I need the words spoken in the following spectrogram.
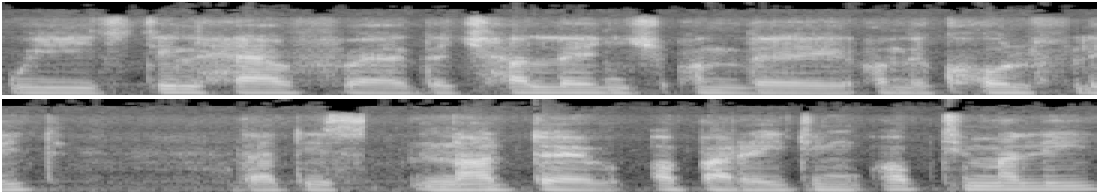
we still have uh, the challenge on the on the coal fleet that is not uh, operating optimally,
